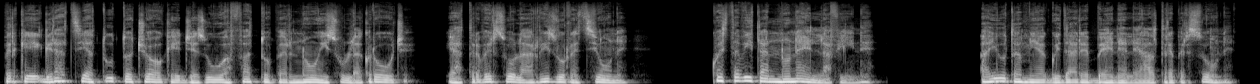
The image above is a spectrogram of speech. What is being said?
perché grazie a tutto ciò che Gesù ha fatto per noi sulla croce e attraverso la risurrezione, questa vita non è la fine. Aiutami a guidare bene le altre persone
